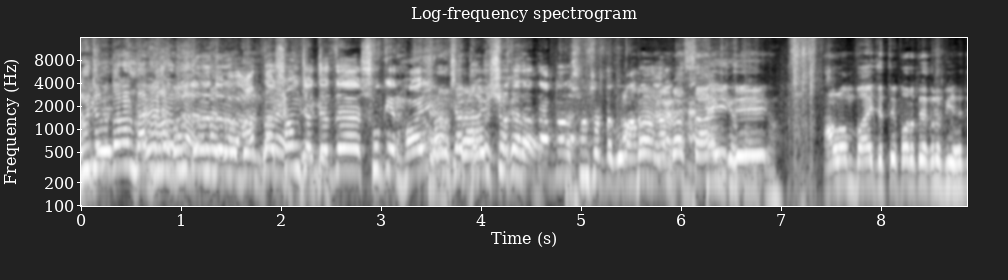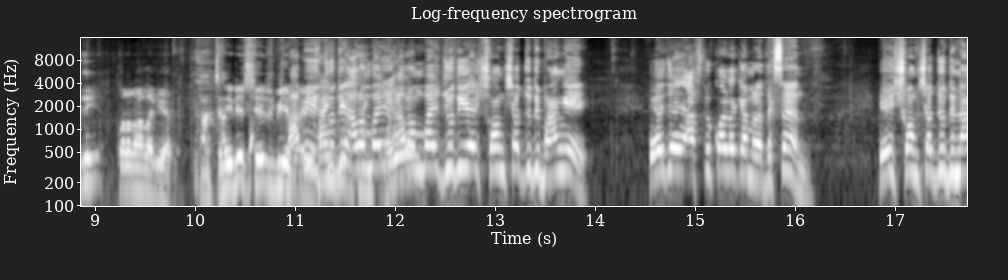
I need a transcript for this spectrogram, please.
দুইজনে ধরেন ভাই আপনারা সংসার যাতে সুখের হয় সংসার যাতে যাতে আপনার সংসারটা খুব আমরা আমরা চাই যে thank you. আলম ভাই যাতে পরতে কোনো বিয়ে শাদী করা না লাগে আর। আচ্ছা। এটা শেষ বিয়ে ভাই। যদি আলম ভাই আলম ভাই যদি এই সংসার যদি ভাঙে এই যে আজকে কয়টা ক্যামেরা দেখছেন? এই সংসার যদি না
